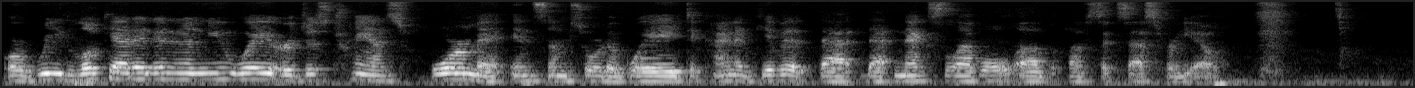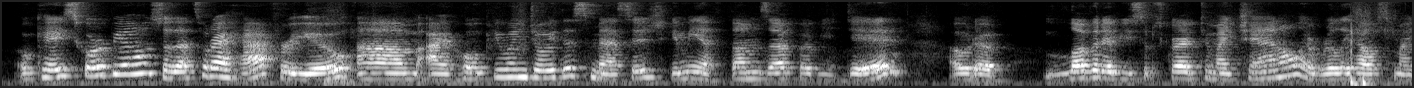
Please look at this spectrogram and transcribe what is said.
or relook at it in a new way or just transform it in some sort of way to kind of give it that that next level of, of success for you Okay, Scorpio, so that's what I have for you. Um, I hope you enjoyed this message. Give me a thumbs up if you did. I would have love it if you subscribe to my channel. It really helps my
